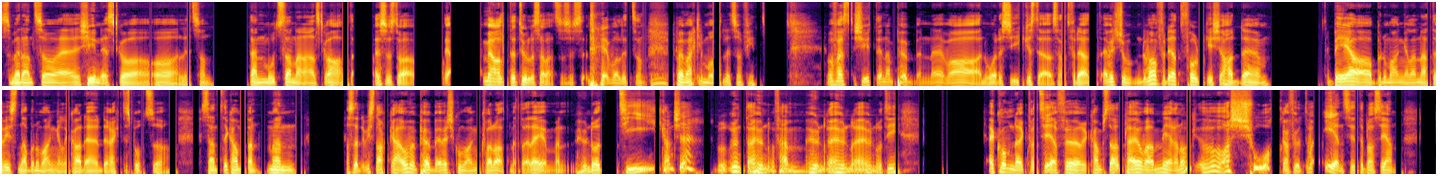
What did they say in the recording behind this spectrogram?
som er den så eh, kynisk og, og, litt sånn den motstanderen han skal ha. Jeg synes det var Ja, med alt det tullet som har vært, så syns jeg det var litt sånn På en merkelig måte litt sånn fint. Og forresten, skyte inn den puben, det var noe av det sykeste jeg har sett. Fordi at, jeg vet ikke om det var fordi at folk ikke hadde BA-abonnement eller Nettavisen-abonnement eller hva det er, Direkte Sport Så sendte kampen. Men altså, vi snakker her om en pub, jeg vet ikke hvor mange kvadratmeter det er, men 110 kanskje? Rundt der 105, 100, 100, 110. Jeg kom der et kvarter før kampstart, pleier å være mer enn nok. Det var sjåkafullt. Det var én sitteplass igjen.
